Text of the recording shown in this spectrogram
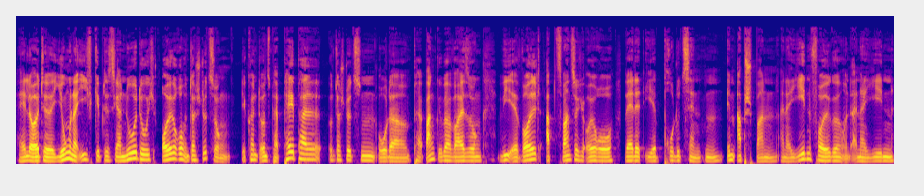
Hey Leute, Jung und Naiv gibt es ja nur durch eure Unterstützung. Ihr könnt uns per PayPal unterstützen oder per Banküberweisung, wie ihr wollt. Ab 20 Euro werdet ihr Produzenten im Abspann einer jeden Folge und einer jeden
